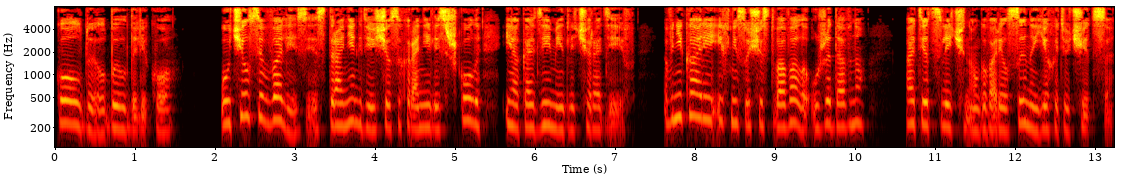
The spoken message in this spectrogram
Колдуэлл был далеко. Учился в Валезии, стране, где еще сохранились школы и академии для чародеев. В Никарии их не существовало уже давно. Отец лично уговорил сына ехать учиться.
